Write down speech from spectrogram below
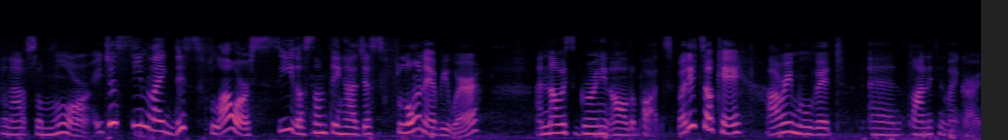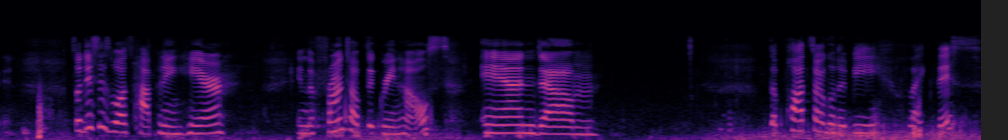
And I have some more. It just seemed like this flower seed or something has just flown everywhere. And now it's growing in all the pots. But it's okay. I'll remove it and plant it in my garden. So this is what's happening here in the front of the greenhouse. And um, the pots are going to be like this.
